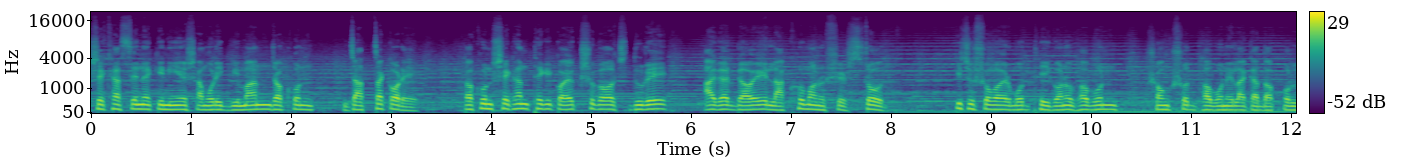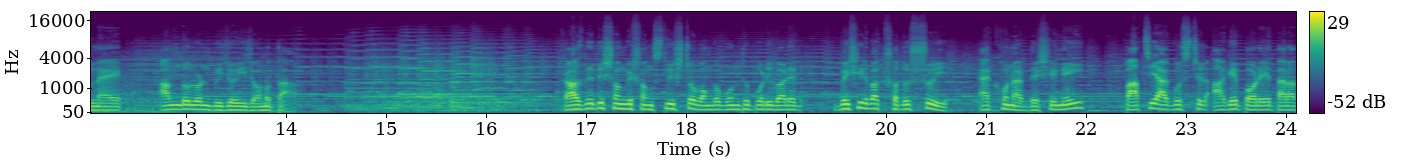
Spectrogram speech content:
শেখ হাসিনাকে নিয়ে সামরিক বিমান যখন যাত্রা করে, তখন সেখান থেকে কয়েকশো গজ দূরে আগারগাঁওয়ে লাখো মানুষের স্রোত। কিছু সময়ের মধ্যেই গণভবন, সংসদ ভবন এলাকা দখল নেয় আন্দোলন বিজয়ী জনতা। রাজনীতির সঙ্গে সংশ্লিষ্ট বঙ্গবন্ধু পরিবারের বেশিরভাগ সদস্যই এখন আর দেশে নেই। পাঁচই আগস্টের আগে পরে তারা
